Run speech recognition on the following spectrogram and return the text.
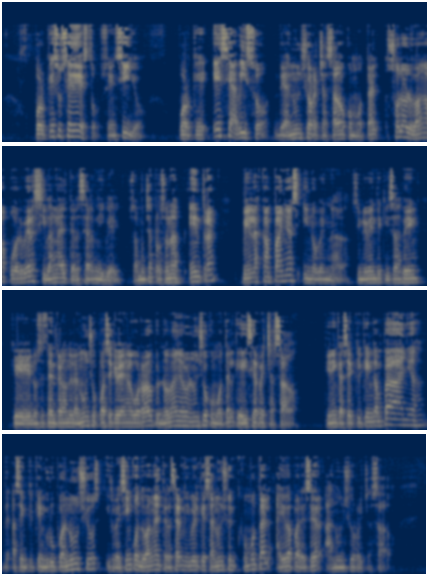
¿Por qué sucede esto? Sencillo porque ese aviso de anuncio rechazado como tal solo lo van a poder ver si van al tercer nivel. O sea, muchas personas entran, ven las campañas y no ven nada. Simplemente quizás ven que no se está entregando el anuncio, puede ser que vean algo raro, pero no ven el anuncio como tal que dice rechazado. Tienen que hacer clic en campañas, hacen clic en grupo de anuncios y recién cuando van al tercer nivel que es anuncio como tal, ahí va a aparecer anuncio rechazado.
